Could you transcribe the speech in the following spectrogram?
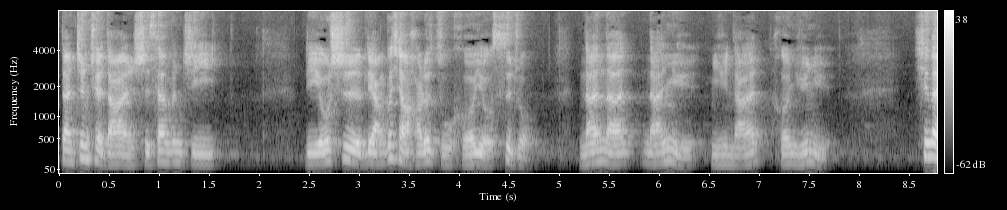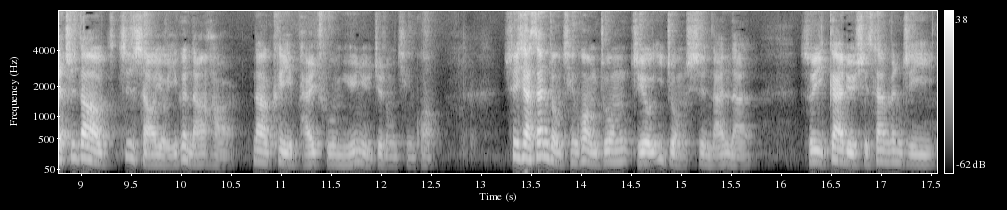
但正确答案是三分之一。理由是两个小孩的组合有四种：男男、男女、女男和女女。现在知道至少有一个男孩，那可以排除女女这种情况。剩下三种情况中，只有一种是男男，所以概率是三分之一。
